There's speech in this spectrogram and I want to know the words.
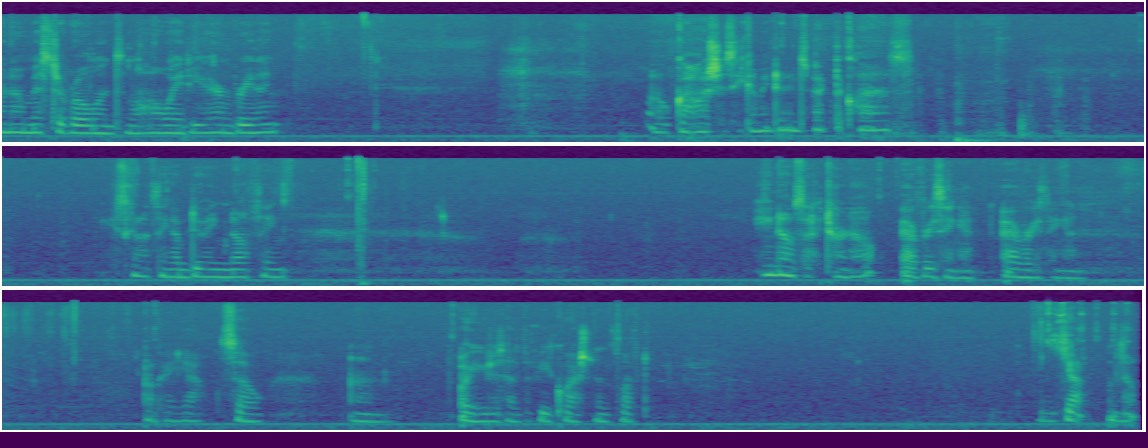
Oh no, Mr. Rowland's in the hallway. Do you hear him breathing? Oh gosh, is he coming to inspect the class? He's gonna think I'm doing nothing. He knows I turn out everything in, everything in. Okay, yeah, so, um, oh, you just have a few questions left. Yeah, no,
